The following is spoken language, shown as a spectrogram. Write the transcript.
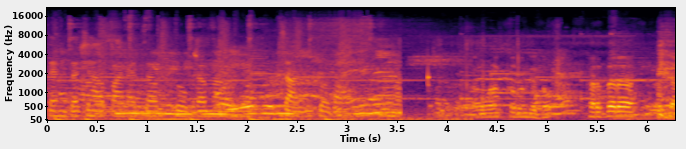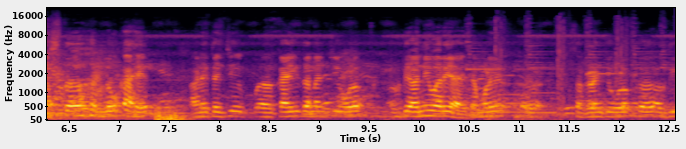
त्यांचा चहा पाण्याचा प्रोग्राम आम्ही चालू करू. ओळख करून देतो. खरं तर जास्त लोक आहेत आणि त्यांची काही जणांची ओळख अगदी अनिवार्य आहे. त्यामुळे सगळ्यांची ओळख अगदी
